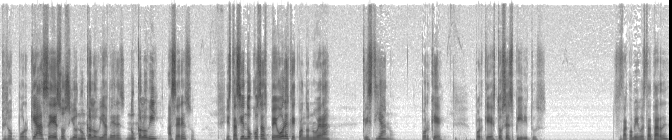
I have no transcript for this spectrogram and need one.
pero ¿por qué hace eso si yo nunca lo vi a ver, nunca lo vi hacer eso? Está haciendo cosas peores que cuando no era cristiano. ¿Por qué? Porque estos espíritus, ¿está conmigo esta tarde?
